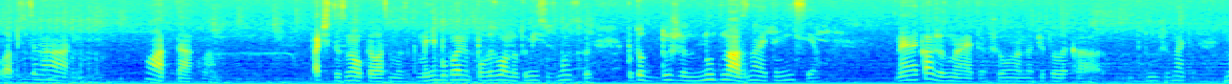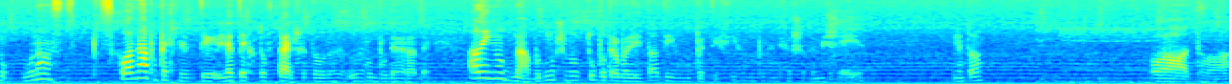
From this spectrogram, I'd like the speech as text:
Хлопці, це не гарно. Ну, а так вам. Бачите, знову клас музика. Мені буквально повезло на ту місію з музикою, бо тут дуже нудна, знаєте, місія. Ну я не кажу, знаєте, що вона наче далека. Дуже, знаєте, ну вона складна, по-перше, для тих, хто вперше ту гру буде грати. Але й нудна, бо тому що тут тупо треба літати і лупити фіг, ну подивимося, що там іще є. Не то? О, то.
